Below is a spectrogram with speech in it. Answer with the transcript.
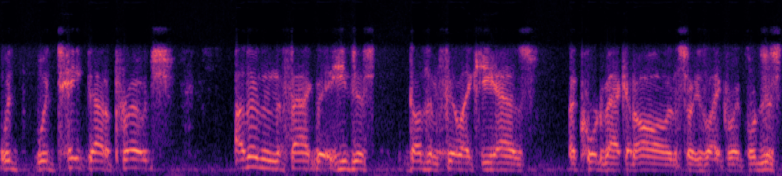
would would take that approach. Other than the fact that he just doesn't feel like he has a quarterback at all, and so he's like, "Look, we'll just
